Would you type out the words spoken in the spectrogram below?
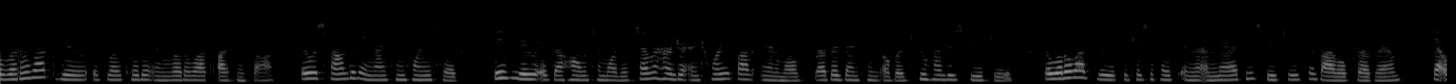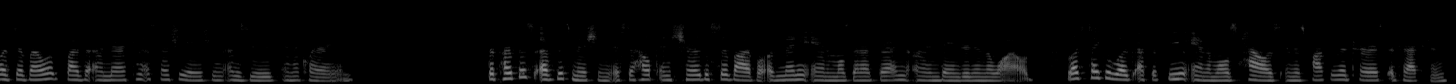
The Little Rock Zoo is located in Little Rock, Arkansas. It was founded in 1926. This zoo is a home to more than 725 animals representing over 200 species. The Little Rock Zoo participates in the American Species Survival Program that was developed by the American Association of Zoos and Aquariums. The purpose of this mission is to help ensure the survival of many animals that are threatened or endangered in the wild. Let's take a look at the few animals housed in this popular tourist attraction.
